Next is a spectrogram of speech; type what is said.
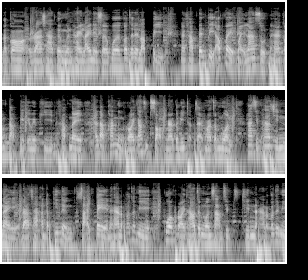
แล้วก็ราชาเติมเงินไฮไลท์ในเซิร์ฟเวอร์ก็จะได้รับปีนะครับเป็นปีอัปเกรดใหม่ล่าสุดนะฮะกำกับ MVP นะครับในระดับขั้น 192 นะตัวนี้จัดแจกมาจำนวน 55 ชิ้นในราชาอันดับที่ 1 สายเปย์นะฮะแล้วก็จะมีพวกรอยเท้าจำนวน 30 ชิ้นนะฮะแล้วก็จะมี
